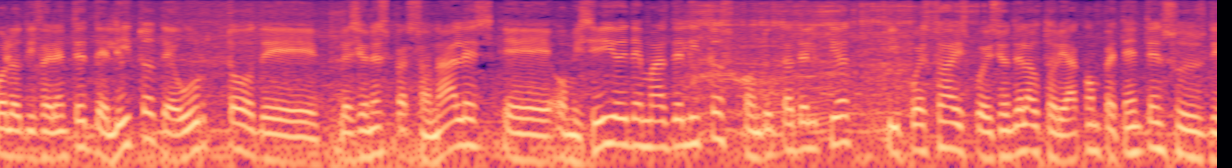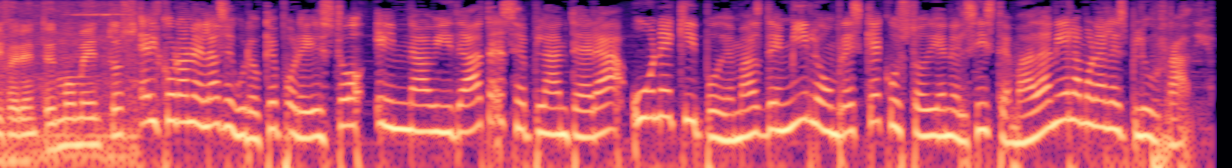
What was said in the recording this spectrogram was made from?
por los diferentes delitos de hurto, de lesiones personales, eh, homicidio y demás delitos, conductas delictivas y puestos a disposición de la autoridad competente en sus diferentes momentos. El coronel aseguró que por esto en Navidad se planteará un equipo de más de mil hombres que custodien el sistema. Daniela Morales, Blue Radio.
